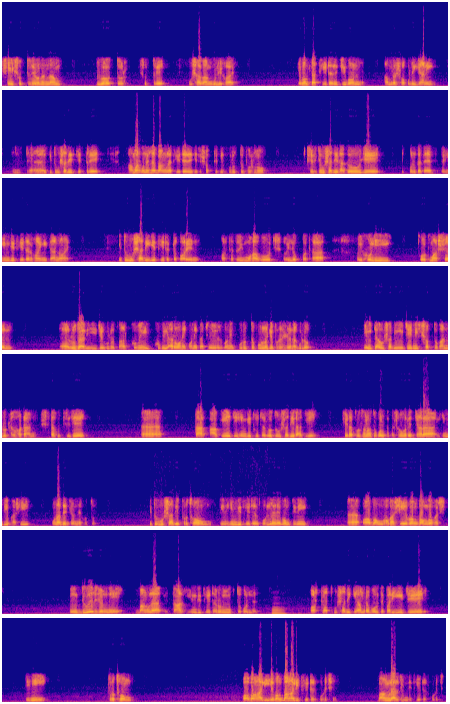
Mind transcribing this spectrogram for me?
সেই সূত্রে ওনার নাম বিবাহোত্তর সূত্রে উষা গাঙ্গুলি হয় এবং তার থিয়েটারের জীবন আমরা সকলেই জানি। কিন্তু উষাদির ক্ষেত্রে আমার মনে হয় বাংলা থিয়েটারে যেটা সব থেকে গুরুত্বপূর্ণ, সেটা হচ্ছে উষাদির আগেও যে কলকাতায় হিন্দি থিয়েটার হয়নি তা নয়। কিন্তু উষাদি যে থিয়েটারটা করেন, অর্থাৎ ওই মহাভোজ, ওই লোককথা, ওই হোলি, কোর্ট মার্শাল রুদালি, যেগুলো তার খুবই খুবই আরও অনেক অনেক আছে, অনেক গুরুত্বপূর্ণ যে প্রযোজনাগুলো, এইটা ঔষধি যে নিঃশব্দ কাণ্ডটা ঘটান, সেটা হচ্ছে যে আগে যে হিন্দি থিয়েটার হতো উষাদির আগে সেটা প্রধানত কলকাতা শহরের যারা হিন্দি ভাষী ওনাদের জন্য হতো। কিন্তু উষাদি প্রথম তিনি হিন্দি থিয়েটার করলেন এবং তিনি অবঙ্গভাষী এবং বঙ্গভাষী। এই দুয়ের জন্য বাংলা তার হিন্দি থিয়েটার উন্মুক্ত করলেন। অর্থাৎ উষাদিকে আমরা বলতে পারি যে তিনি প্রথম অবাঙালি এবং বাঙালি থিয়েটার করেছেন। বাংলার জন্য থিয়েটার করেছেন।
